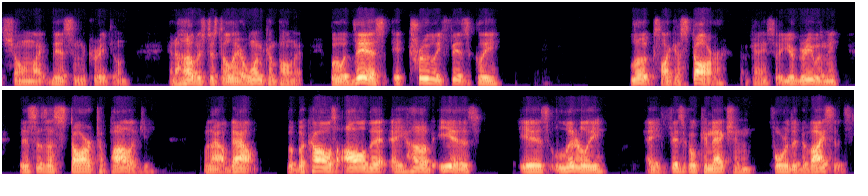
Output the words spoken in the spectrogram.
shown like this in the curriculum. And a hub is just a layer one component. Well, with this, it truly physically looks like a star. Okay, so you agree with me. This is a star topology without doubt. But because all that a hub is, is literally a physical connection for the devices.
